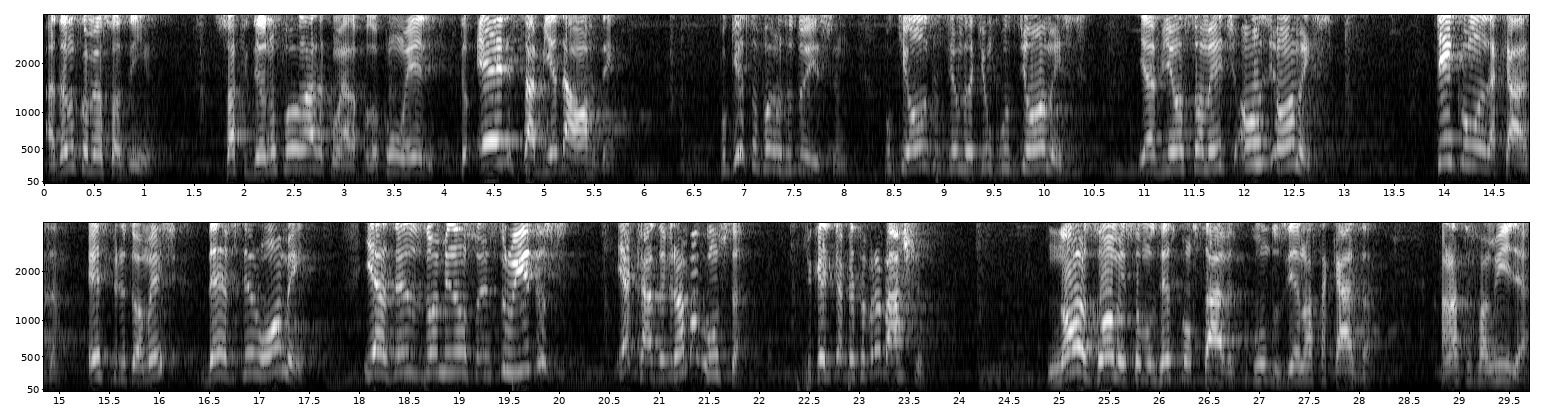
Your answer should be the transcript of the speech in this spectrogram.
Adão não comeu sozinho. Só que Deus não falou nada com ela, falou com ele. Então ele sabia da ordem. Por que eu estou falando tudo isso? Porque ontem tivemos aqui um culto de homens. E haviam somente 11 homens. Quem comanda a casa? Espiritualmente, deve ser o homem. E às vezes os homens não são instruídos e a casa vira uma bagunça. Fica de cabeça para baixo. Nós, homens, somos responsáveis por conduzir a nossa casa, a nossa família,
